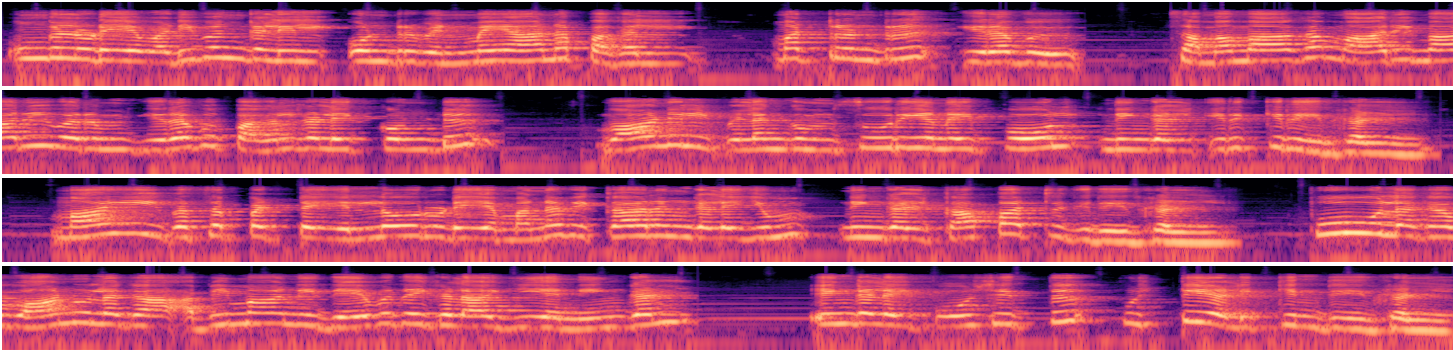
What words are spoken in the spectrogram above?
உங்களுடைய வடிவங்களில் ஒன்று வெண்மையான பகல் மற்றொன்று இரவு. சமமாக மாறி மாறி வரும் இரவு பகல்களைக் கொண்டு வானில் விளங்கும் சூரியனைப் போல் நீங்கள் இருக்கிறீர்கள். மாயை வசப்பட்ட எல்லோருடைய மனவிகாரங்களையும் நீங்கள் காப்பாற்றுகிறீர்கள். பூவுலக வானுலக அபிமானி தேவதைகளாகிய நீங்கள் எங்களை போஷித்து புஷ்டி அளிக்கின்றீர்கள்.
